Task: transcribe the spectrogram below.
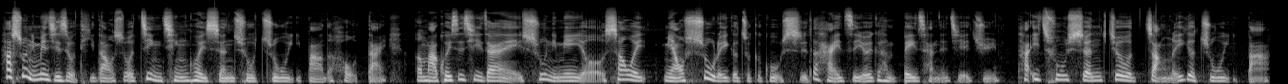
他书里面其实有提到说近亲会生出猪尾巴的后代，而马奎斯奇在书里面有稍微描述了一个这个故事，这孩子有一个很悲惨的结局。他一出生就长了一个猪尾巴，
